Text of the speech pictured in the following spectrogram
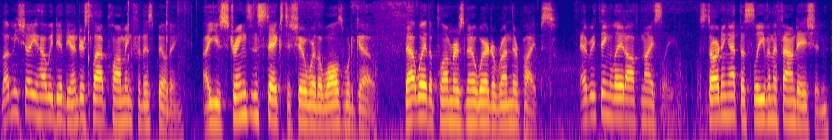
Let me show you how we did the underslab plumbing for this building. I used strings and stakes to show where the walls would go. That way the plumbers know where to run their pipes. Everything laid off nicely. Starting at the sleeve in the foundation,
